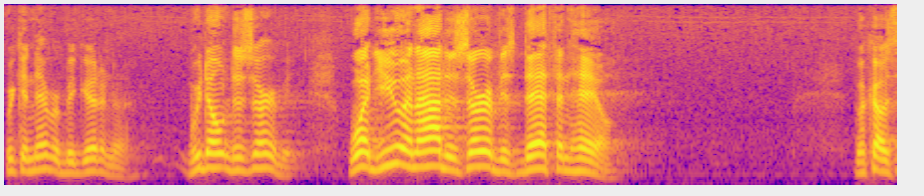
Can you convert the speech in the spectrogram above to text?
We can never be good enough. We don't deserve it. What you and I deserve is death and hell. Because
